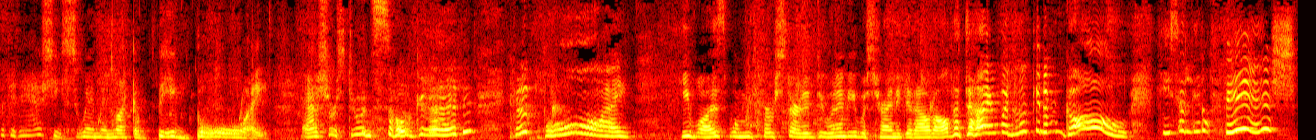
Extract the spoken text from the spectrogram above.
Look at Ashy swimming like a big boy. Asher's doing so good. Good boy. He was, when we first started doing it, he was trying to get out all the time, but look at him go. He's a little fish.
